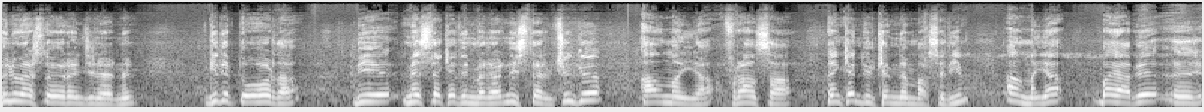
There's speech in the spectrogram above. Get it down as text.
üniversite öğrencilerinin gidip de orada bir meslek edinmelerini isterim. Çünkü Almanya, Fransa, ben kendi ülkemden bahsedeyim. Almanya bayağı bir e,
